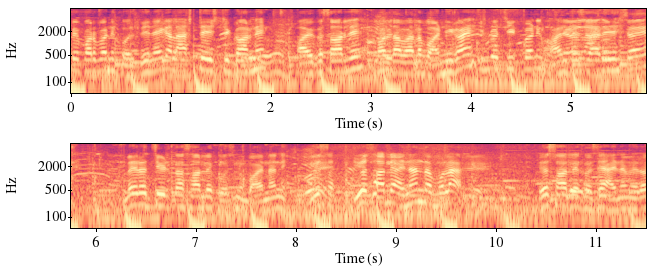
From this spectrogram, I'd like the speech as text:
पेपर पनि खोजिदिने क्या लास्टै स्ट्रिक गर्ने। अहिलेको सरले मैले तपाईँहरूलाई भनिगएँ। तिम्रो चिट पनि मेरो चिट त सरले खोज्नु भएन नि। यो सरले होइन नि त मलाई यो सरले खोजे होइन मेरो।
